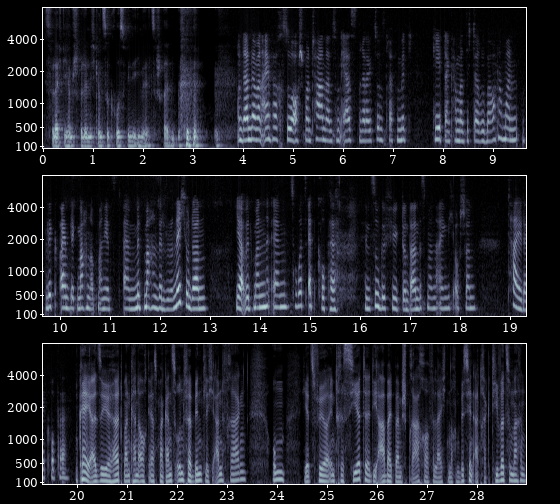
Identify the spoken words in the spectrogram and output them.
ist vielleicht die Hemmschwelle nicht ganz so groß wie eine E-Mail zu schreiben. Und dann, wenn man einfach so auch spontan dann zum ersten Redaktionstreffen mitgeht, dann kann man sich darüber auch nochmal einen Blick, Einblick machen, ob man jetzt ähm, mitmachen will oder nicht. Und dann ja, wird man ähm, zur WhatsApp-Gruppe hinzugefügt und dann ist man eigentlich auch schon Teil der Gruppe. Okay, also ihr hört, man kann auch erstmal ganz unverbindlich anfragen, um jetzt für Interessierte die Arbeit beim Sprachrohr vielleicht noch ein bisschen attraktiver zu machen.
